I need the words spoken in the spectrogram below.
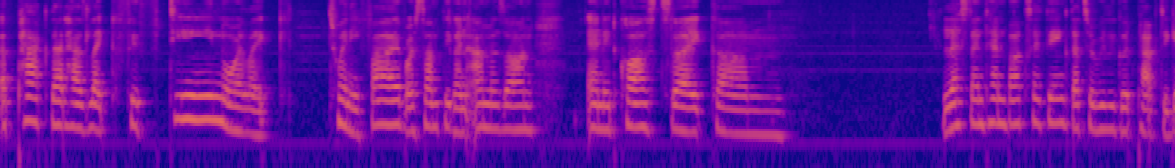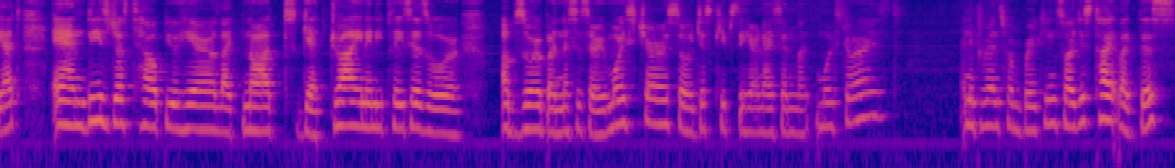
a pack that has like 15 or like 25 or something on amazon and it costs like um less than 10 bucks i think. That's a really good pack to get. And these just help your hair like not get dry in any places or absorb unnecessary moisture. So it just keeps the hair nice and moisturized. And it prevents from breaking. So i just tie it like this.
